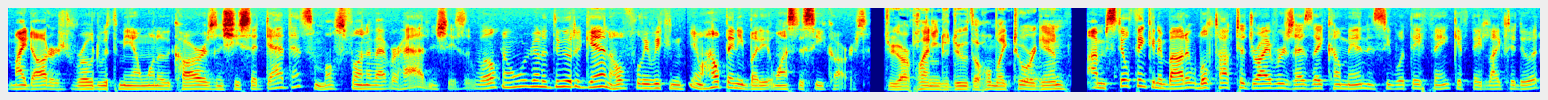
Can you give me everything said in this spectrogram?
My daughters rode with me on one of the cars, and she said, "Dad, that's the most fun I've ever had." And she said, "Well, you know, we're going to do it again. Hopefully, we can, you know, help anybody that wants to see cars." Do you are planning to do the Homelake Tour again? I'm still thinking about it. We'll talk to drivers as they come in and see what they think if they'd like to do it.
